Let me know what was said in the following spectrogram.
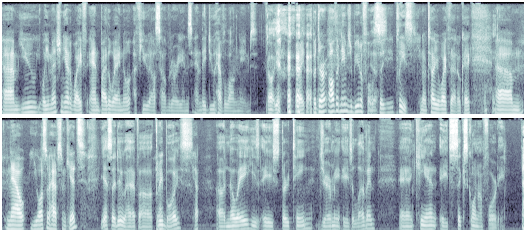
Um, you well, you mentioned you had a wife, and by the way, I know a few El Salvadorians, and they do have long names, Oh yeah. right? but they're, all their names are beautiful. Yes. So you, please, you know, tell your wife that, okay? Um, now you also have some kids. yes, I do have uh, three Yep. boys. Yep. Uh, Noe, he's age 13. Jeremy, age 11. And Kian, age 6, going on 40.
